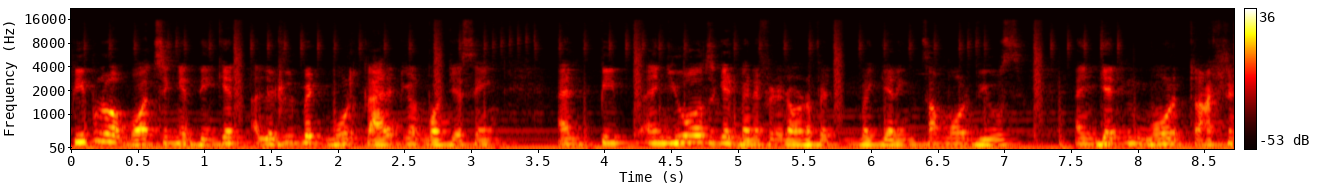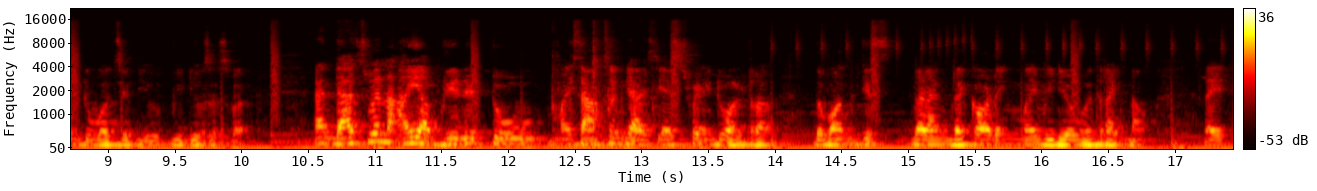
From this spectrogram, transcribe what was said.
people who are watching it they get a little bit more clarity on what you're saying and people and you also get benefited out of it by getting some more views and getting more traction towards your view, videos as well. And that's when I upgraded to my Samsung Galaxy S22 Ultra the one that I'm recording my video with right now right?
